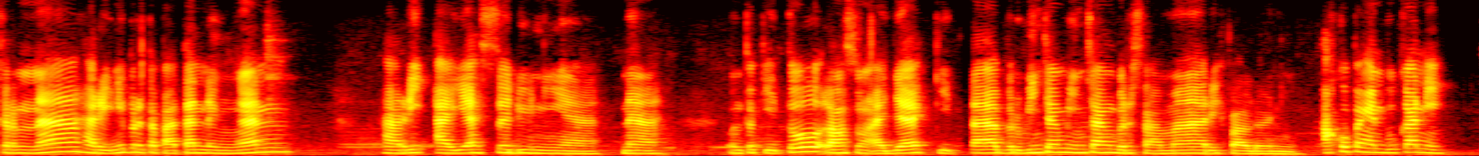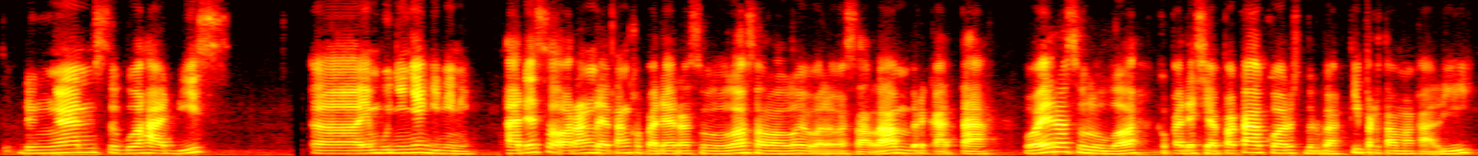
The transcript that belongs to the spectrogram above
karena hari ini bertepatan dengan Hari Ayah Sedunia. Nah, untuk itu langsung aja kita berbincang-bincang bersama Rifaldoni. Aku pengen buka nih dengan sebuah hadis uh, yang bunyinya gini nih. Ada seorang datang kepada Rasulullah Shallallahu Alaihi Wasallam berkata, Wahai Rasulullah, kepada siapakah aku harus berbakti pertama kali?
